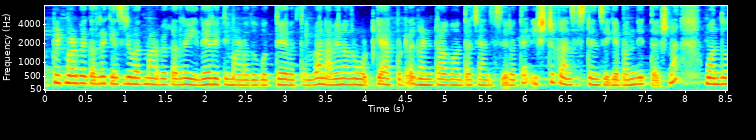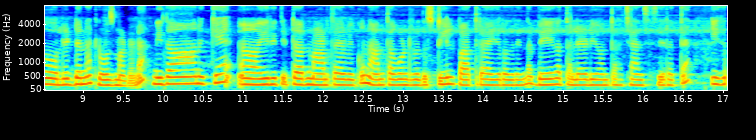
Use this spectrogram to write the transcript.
ಉಪ್ಪಿಟ್ಟು ಮಾಡಬೇಕಾದ್ರೆ ಕೇಸರಿ ಬಾತ್ ಮಾಡಬೇಕಾದ್ರೆ ಇದೇ ರೀತಿ ಮಾಡೋದು ಗೊತ್ತೇ ಇರುತ್ತಲ್ವ? ನಾವೇನಾದರೂ ಒಟ್ಟಿಗೆ ಹಾಕ್ಬಿಟ್ರೆ ಗಂಟಾಗುವಂಥ ಚಾನ್ಸಸ್ ಇರುತ್ತೆ. ಇಷ್ಟು ಕನ್ಸಿಸ್ಟೆನ್ಸಿಗೆ ಬಂದಿದ್ದ ತಕ್ಷಣ ಒಂದು ಲಿಡ್ಡನ್ನು ಕ್ಲೋಸ್ ಮಾಡೋಣ. ನಿಧಾನಕ್ಕೆ ಈ ರೀತಿ ಟರ್ನ್ ಮಾಡ್ತಾ ಇರಬೇಕು. ನಾನು ತಗೊಂಡಿರೋದು ಸ್ಟೀಲ್ ಪಾತ್ರೆ ಆಗಿರೋದ್ರಿಂದ ಬೇಗ ತಲೆ ಹಿಡಿಯುವಂತಹ ಚಾನ್ಸಸ್ ಇರುತ್ತೆ. ಈಗ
